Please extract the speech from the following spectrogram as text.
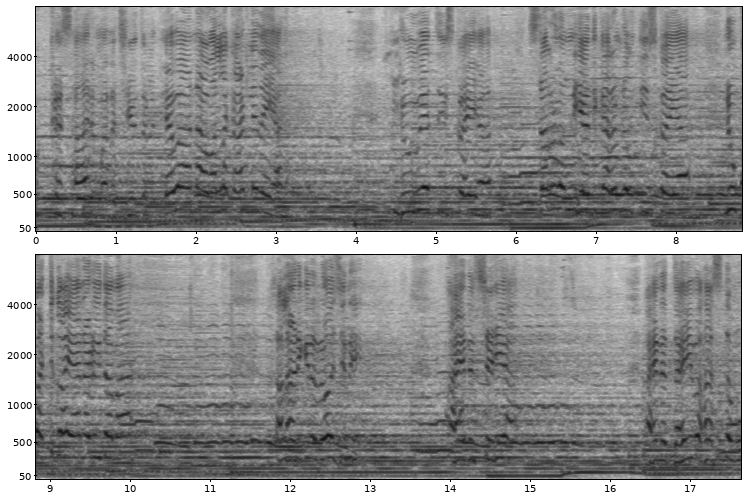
ఒక్కసారి మన జీవితంలో దేవా నా వల్ల కావట్లేదయ్యా. నువ్వే తీసుకోయ్యా. సర్వం నీ అధికారంలోకి తీసుకోయా నువ్వు పట్టుకోయా అని అడుగుతావా? అలా అడిగిన రోజుని ఆయన చెయ్య. ఆయన దైవ హస్తము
